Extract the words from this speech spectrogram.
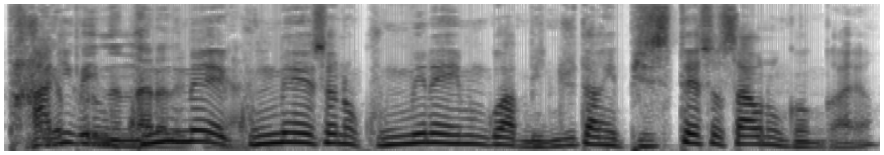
다 아니, 옆에 있는 나라들. 국내 국내에서는 국민의힘과 민주당이 비슷해서 싸우는 건가요?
